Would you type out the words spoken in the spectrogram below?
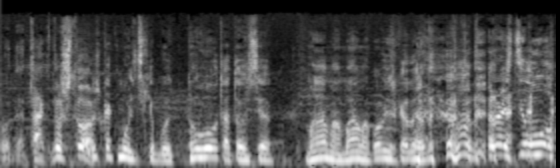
года. Так, ну что? Слышь, как мультики будут. Ну вот, а то все. Мама, мама, помнишь, когда растил волк?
